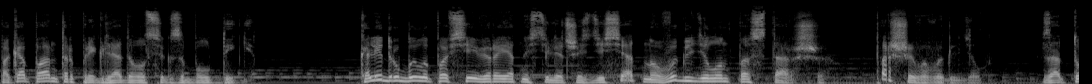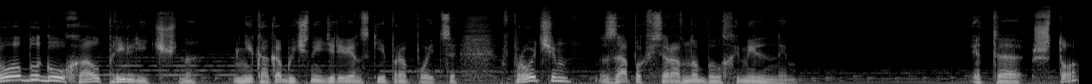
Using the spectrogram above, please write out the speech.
пока пантер приглядывался к забулдыге. Калидру было, по всей вероятности, лет шестьдесят, но выглядел он постарше. Паршиво выглядел. Зато благоухал прилично, не как обычные деревенские пропойцы. Впрочем, запах все равно был хмельным. «Это что?»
